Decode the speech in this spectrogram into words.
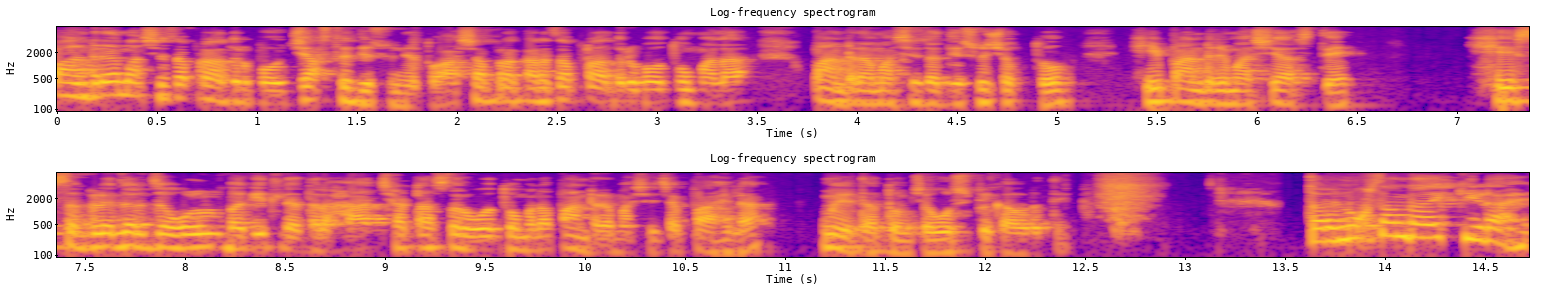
पांढऱ्या माशीचा प्रादुर्भाव जास्त दिसून येतो. अशा प्रकारचा प्रादुर्भाव तुम्हाला पांढऱ्या माशीचा दिसू शकतो. ही पांढरी माशी असते. हे सगळे जर जवळून बघितलं तर हा छटा सर्व तुम्हाला पांढऱ्या माशाच्या पाहायला मिळतात तुमच्या ऊस पिकावरती तर नुकसानदायक कीड आहे.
